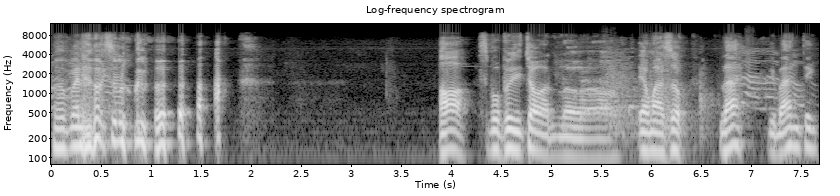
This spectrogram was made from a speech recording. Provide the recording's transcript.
Ngapain nembak sebelum lo? oh, sepupu si Con lo yang masuk. Lah, dibanting.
